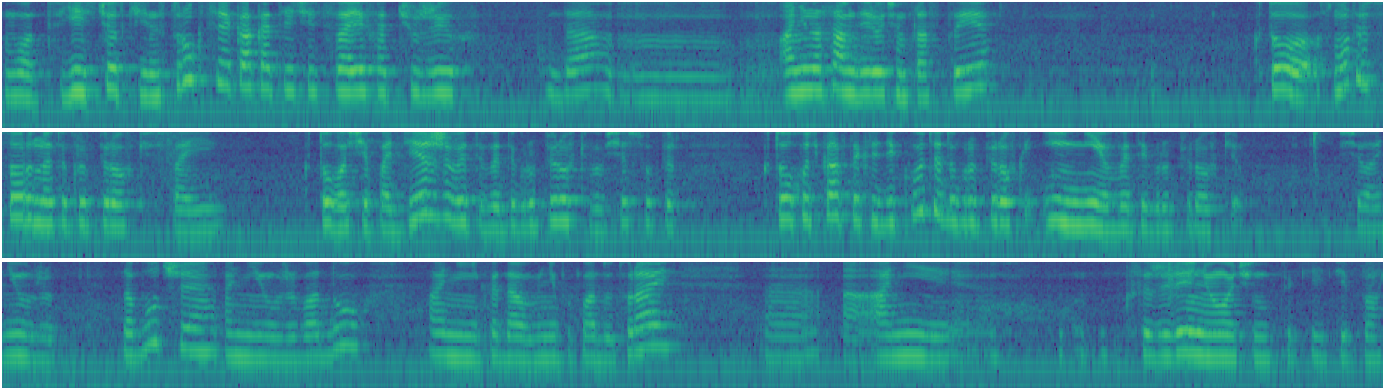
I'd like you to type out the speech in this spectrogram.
Вот. Есть четкие инструкции, как отличить своих от чужих. Да? Они на самом деле очень простые. Кто смотрит в сторону этой группировки, свои. Кто вообще поддерживает, и в этой группировке вообще супер. Кто хоть как-то критикует эту группировку и не в этой группировке, все, они уже заблудшие, они уже в аду, они никогда не попадут в рай, э, а они, к сожалению, очень такие типа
